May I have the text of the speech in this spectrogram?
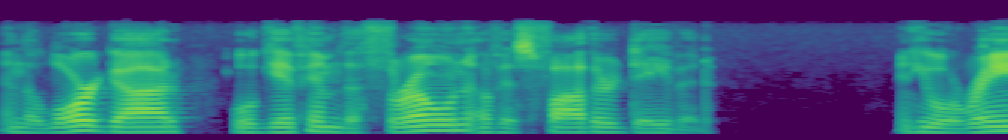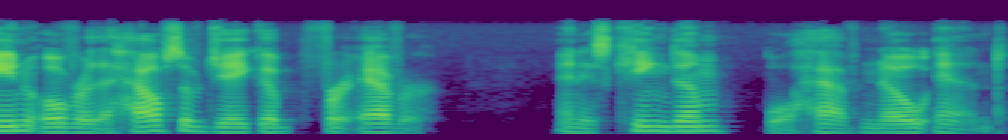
and the Lord God will give him the throne of his father David, and he will reign over the house of Jacob forever, and his kingdom will have no end.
